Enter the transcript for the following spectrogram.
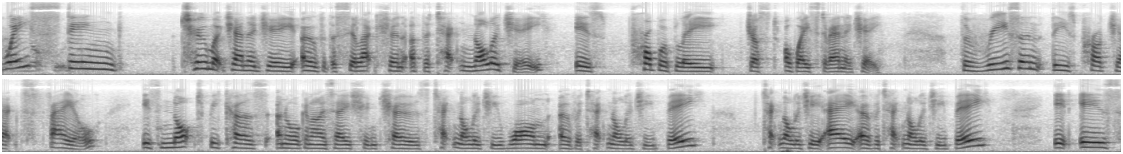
Wasting too much energy over the selection of the technology is probably just a waste of energy. The reason these projects fail is not because an organisation chose technology 1 over technology B, technology A over technology B. It is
